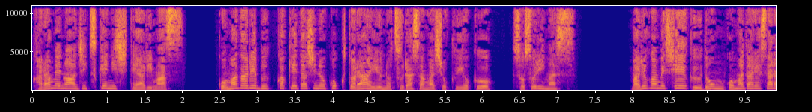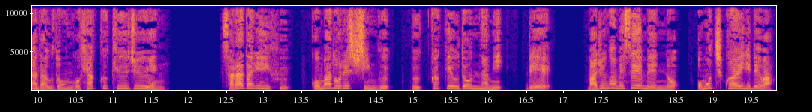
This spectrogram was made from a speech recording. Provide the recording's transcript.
辛めの味付けにしてあります。ごまだれぶっかけ出しのコクとラー油の辛さが食欲を、そそります。丸亀シェイクうどんごまだれサラダうどん590円。サラダリーフ、ごまドレッシング、ぶっかけうどん並み、例。丸亀製麺のお持ち帰りでは、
